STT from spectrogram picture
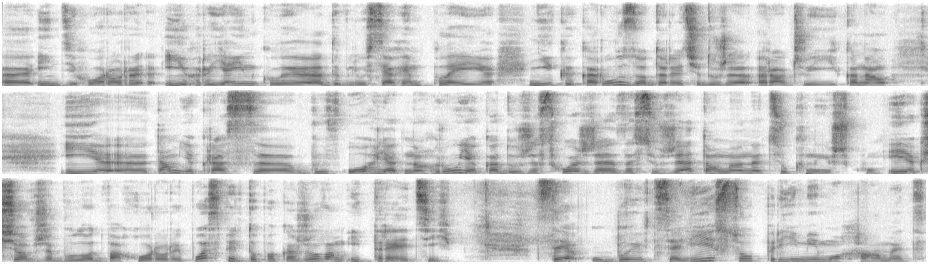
е, інді-хорор ігр. Я інколи дивлюся геймплей Ніки Карузо, до речі, дуже раджу її канал. І е, там якраз е, був огляд на гру, яка дуже схожа за сюжетом на цю книжку. І якщо вже було два хорори поспіль, то покажу вам і третій. Це убивця лісу Прімі Мохамед.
